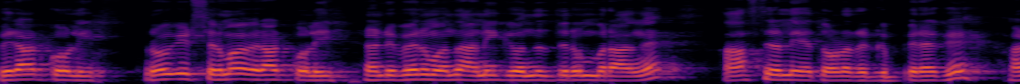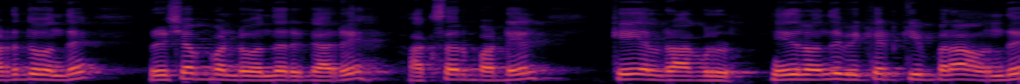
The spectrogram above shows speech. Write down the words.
விராட் கோலி ரோஹித் சர்மா விராட் கோலி ரெண்டு பேரும் வந்து அணிக்கு வந்து திரும்புகிறாங்க ஆஸ்திரேலியா தொடருக்கு பிறகு அடுத்து வந்து ரிஷப் பண்ட் வந்து இருக்கார் அக்சர் பட்டேல் கேஎல் ராகுல். இதில் வந்து விக்கெட் கீப்பராக வந்து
